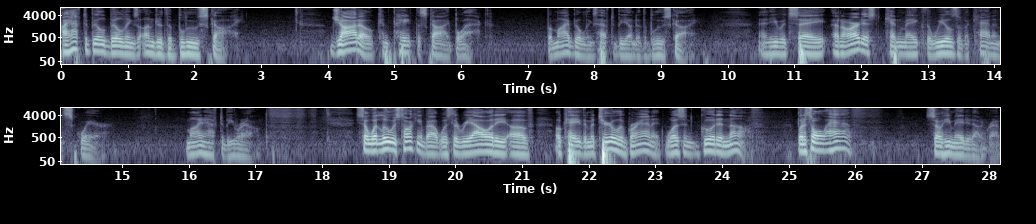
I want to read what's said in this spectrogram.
I have to build buildings under the blue sky. Giotto can paint the sky black, but my buildings have to be under the blue sky. And he would say, an artist can make the wheels of a cannon square. Mine have to be round. So what Lou was talking about was the reality of, okay, the material of granite wasn't good enough, but it's all I have. So he made it out of granite.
